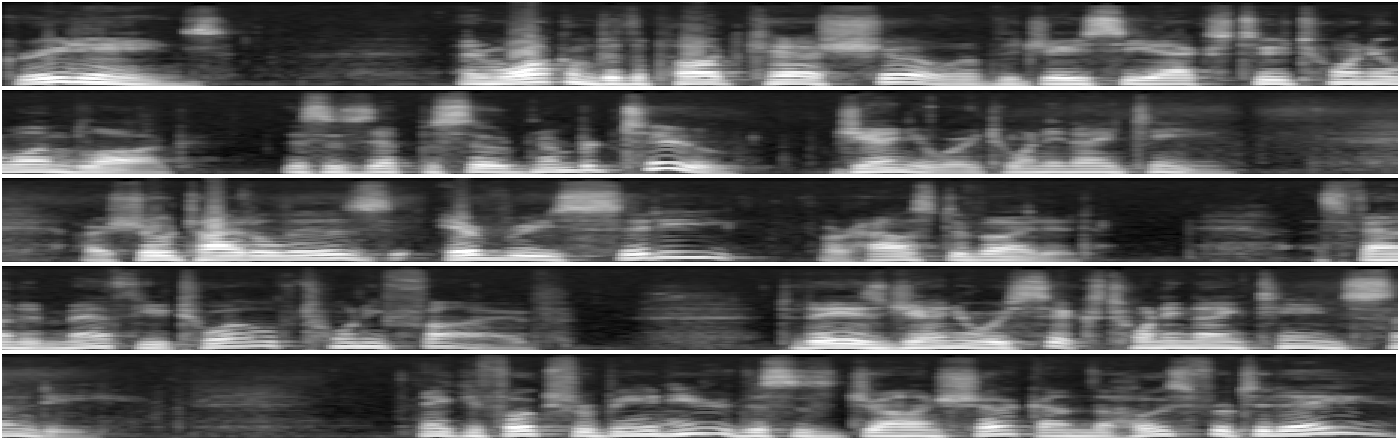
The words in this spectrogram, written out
Greetings, and welcome to the podcast show of the JC Acts 221 blog. This is episode number two, January 2019. Our show title is Every City or House Divided. That's found in Matthew 12 25. Today is January 6, 2019, Sunday. Thank you, folks, for being here. This is John Shuck. I'm the host for today,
